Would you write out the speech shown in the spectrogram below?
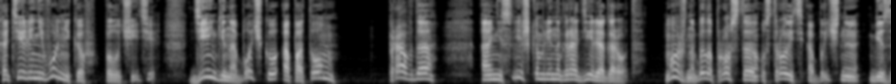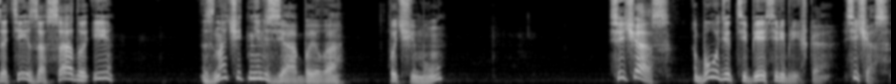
Хотели невольников — получите. Деньги на бочку, а потом... Правда, а не слишком ли наградили огород? Можно было просто устроить обычную, без затей, засаду и... Значит, нельзя было. Почему? Сейчас, Будет тебе серебришко. Сейчас.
